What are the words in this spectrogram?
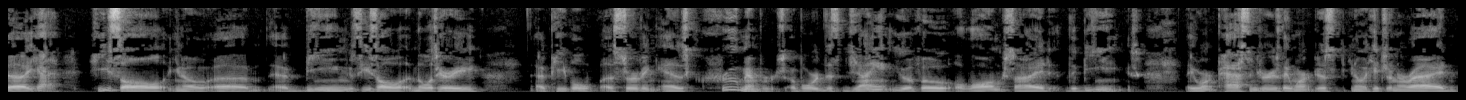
uh, yeah, he saw, you know, uh, beings, he saw military uh, people serving as crew members aboard this giant UFO alongside the beings. They weren't passengers. They weren't just, you know, hitching a ride.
